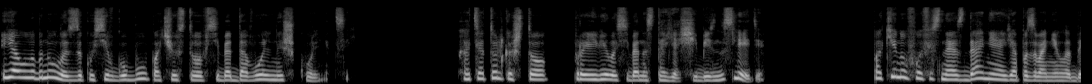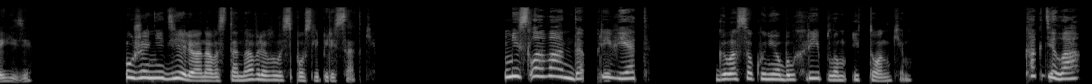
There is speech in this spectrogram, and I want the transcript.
Я улыбнулась, закусив губу, почувствовав себя довольной школьницей. Хотя только что проявила себя настоящей бизнес-леди. Покинув офисное здание, я позвонила Дейзи. Уже неделю она восстанавливалась после пересадки. «Мисс Лаванда, привет!» Голосок у нее был хриплым и тонким. Как дела?»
